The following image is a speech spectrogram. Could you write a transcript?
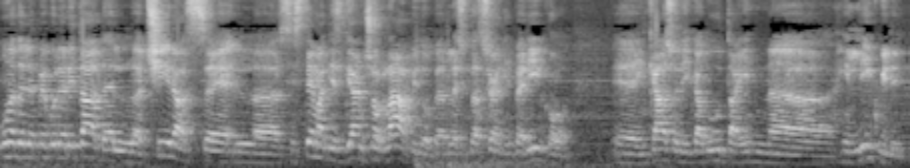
Una delle peculiarità del CIRAS è il sistema di sgancio rapido per le situazioni di pericolo, eh, in caso di caduta in, uh, in liquidi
